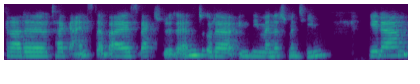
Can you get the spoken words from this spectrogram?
gerade Tag 1 dabei ist, Werkstudent oder irgendwie Management-Team, jeder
